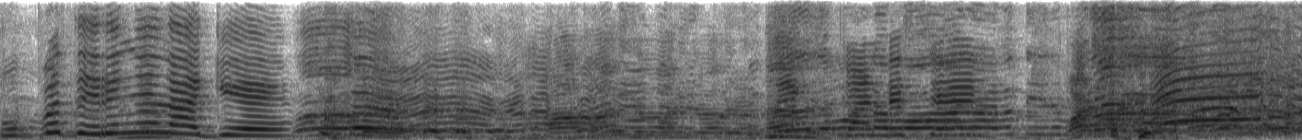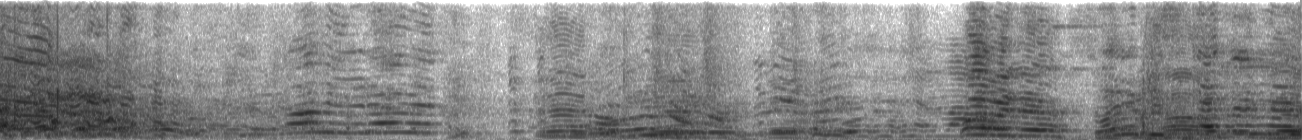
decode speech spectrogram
ഉപ്പ് തിരിഞ്ഞു നാക്കിയേ ഒരു കണ്ടസ്റ്റന്റ് ആ, പിന്നെ. ചാടി കടി വീട്ടിൽ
